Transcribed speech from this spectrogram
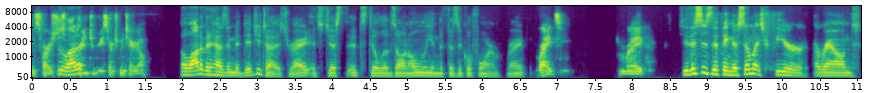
as far as There's a just lot of- print research material A lot of it hasn't been digitized, right? It's just it still lives on only in the physical form, right? right right See, this is the thing. There's so much fear around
